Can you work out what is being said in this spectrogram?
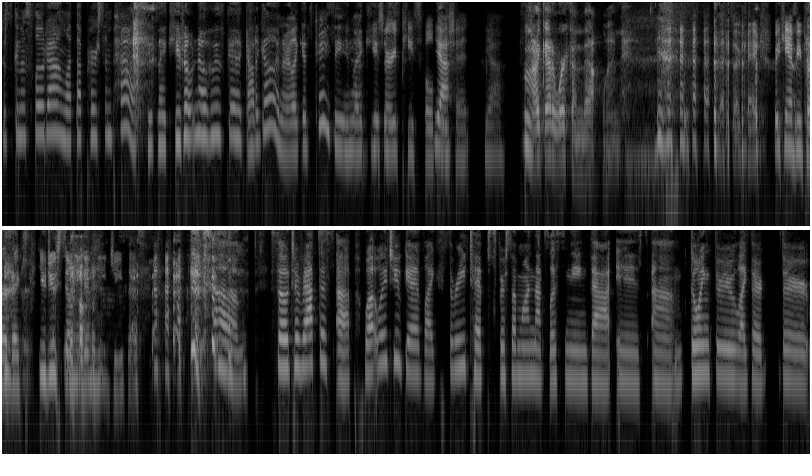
just gonna slow down, let that person pass. He's like, you don't know who's gonna got a gun, or like it's crazy, yeah, and like he's, he's just, very peaceful, yeah. patient. Yeah, hmm, I got to work on that one. That's okay. We can't be perfect. You do still no. need to need Jesus. um, so to wrap this up, what would you give like three tips for someone that's listening that is um, going through like their their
